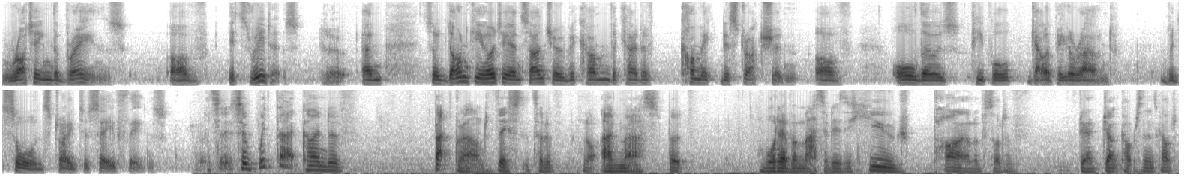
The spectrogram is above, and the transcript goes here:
rotting the brains of its readers. You know? And so Don Quixote and Sancho become the kind of comic destruction of all those people galloping around with swords trying to save things. So, so with that kind of background, this sort of not ad mass, but whatever mass it is, a huge pile of sort of you know, junk culture, things culture.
